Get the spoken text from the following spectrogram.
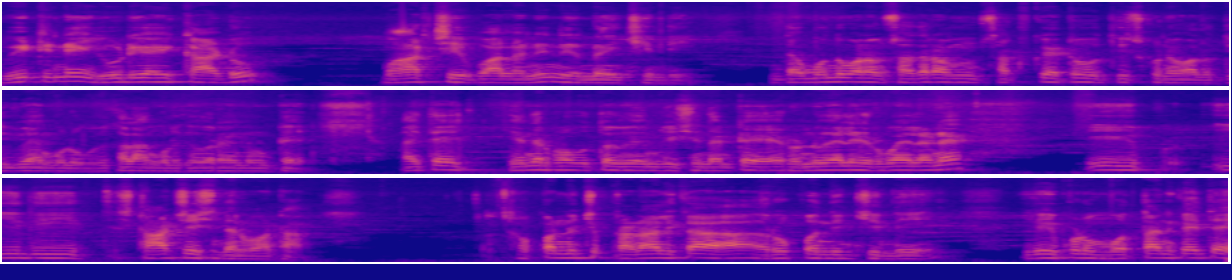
వీటినే యూడిఐ కార్డు మార్చి ఇవ్వాలని నిర్ణయించింది. ఇంతకుముందు మనం సదరం సర్టిఫికేట్ తీసుకునే వాళ్ళు దివ్యాంగులు వికలాంగులకు ఎవరైనా ఉంటే. అయితే కేంద్ర ప్రభుత్వం ఏం చేసిందంటే రెండు వేల ఇరవైలోనే ఈ ఇది స్టార్ట్ చేసిందనమాట. అప్పటి నుంచి ప్రణాళిక రూపొందించింది. ఇక ఇప్పుడు మొత్తానికైతే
